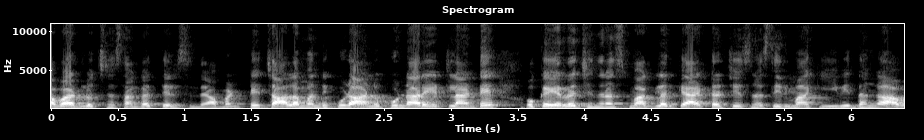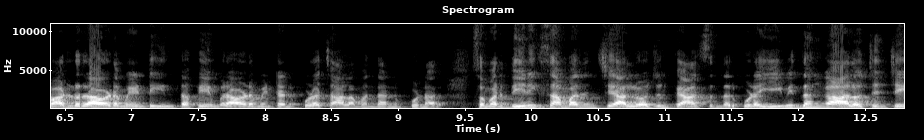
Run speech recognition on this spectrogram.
అవార్డులు వచ్చిన సంగతి తెలిసిందే. అంటే చాలా మంది కూడా అనుకున్నారు ఎట్లా అంటే ఒక ఎర్రచందన స్మగ్లర్ క్యారెక్టర్ చేసిన సినిమాకి ఈ విధంగా అవార్డులు రావడం ఏంటి ఇంత ఫేమ్ రావడం ఏంటి అని కూడా చాలా మంది అనుకున్నారు. సో మరి దీనికి సంబంధించి అల్లు అర్జున్ ఫ్యాన్స్ అందరూ కూడా ఈ విధంగా ఆలోచించి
